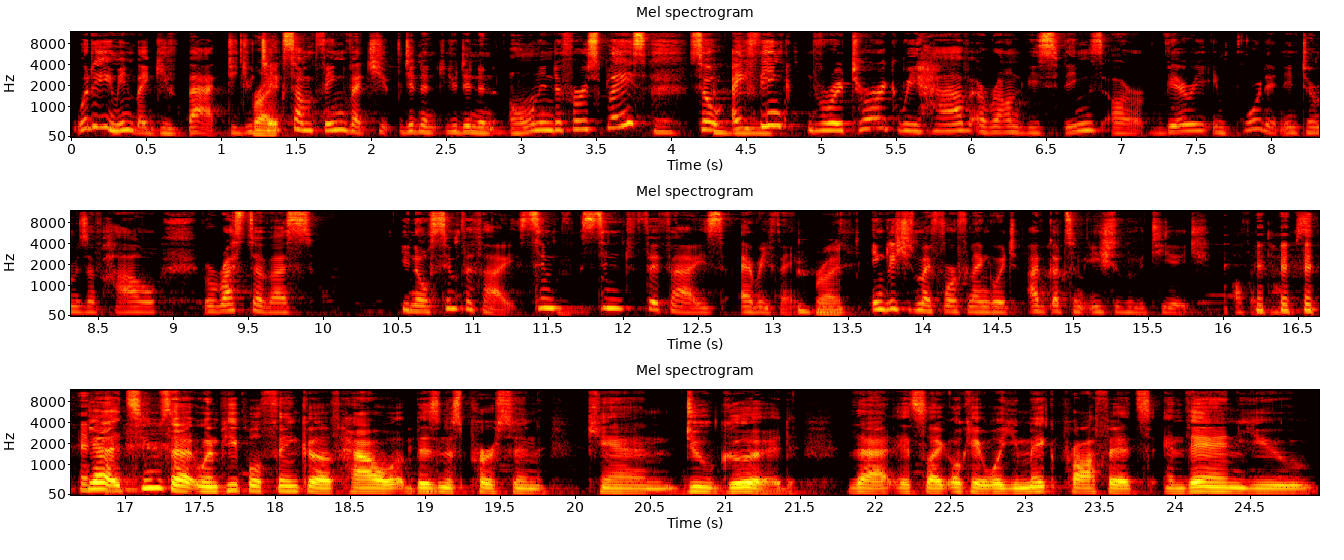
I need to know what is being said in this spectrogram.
what do you mean by give back? Did you right. take something that you didn't you didn't own in the first place? Mm -hmm. So I mm-hmm. think the rhetoric we have around these things are very important in terms of how the rest of us you know, sympathize, synthesize everything. Right. English is my fourth language. I've got some issues with the TH oftentimes. yeah, it seems that when people think of how a business person can do good, that it's like, okay, well, you make profits and then you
